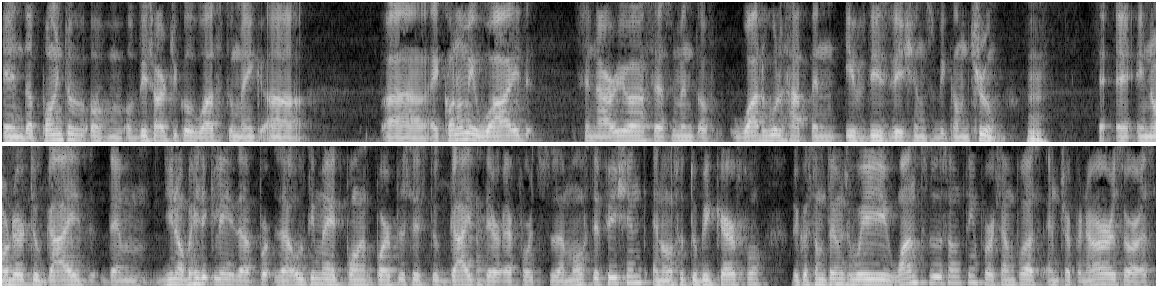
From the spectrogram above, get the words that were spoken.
And the point of, of, of this article was to make a, a economy wide scenario assessment of what will happen if these visions become true. Mm in order to guide them you know basically the the ultimate point purpose is to guide their efforts to the most efficient and also to be careful because sometimes we want to do something for example as entrepreneurs or as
